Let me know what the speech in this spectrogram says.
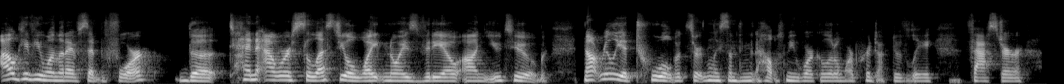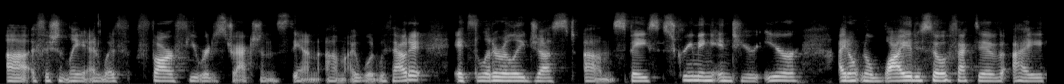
I'll give you one that I've said before the 10 hour celestial white noise video on YouTube. Not really a tool, but certainly something that helps me work a little more productively, faster, uh, efficiently, and with far fewer distractions than um, I would without it. It's literally just um, space screaming into your ear. I don't know why it is so effective. I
